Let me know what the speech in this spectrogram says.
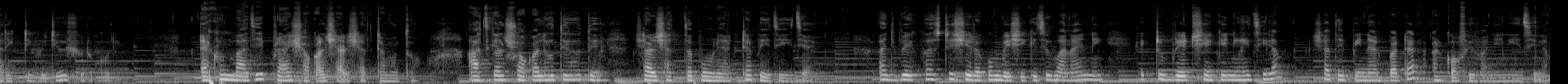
আরেকটি ভিডিও শুরু করি। এখন বাজে প্রায় সকাল সাড়ে সাতটা মতো। আজকাল সকাল হতে হতে সাড়ে সাতটা, পৌনে আটটা বেজেই যায়। আজ ব্রেকফাস্টে সেরকম বেশি কিছু বানাইনি। একটু ব্রেড সেঁকে নিয়েছিলাম, সাথে পিনাট বাটার আর কফি বানিয়ে নিয়েছিলাম।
